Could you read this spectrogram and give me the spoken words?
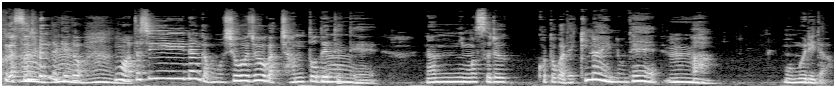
とかするんだけど、うんうんうんもう私なんかもう症状がちゃんと出てて、何にもすることができないので、うん、あ、もう無理だ。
